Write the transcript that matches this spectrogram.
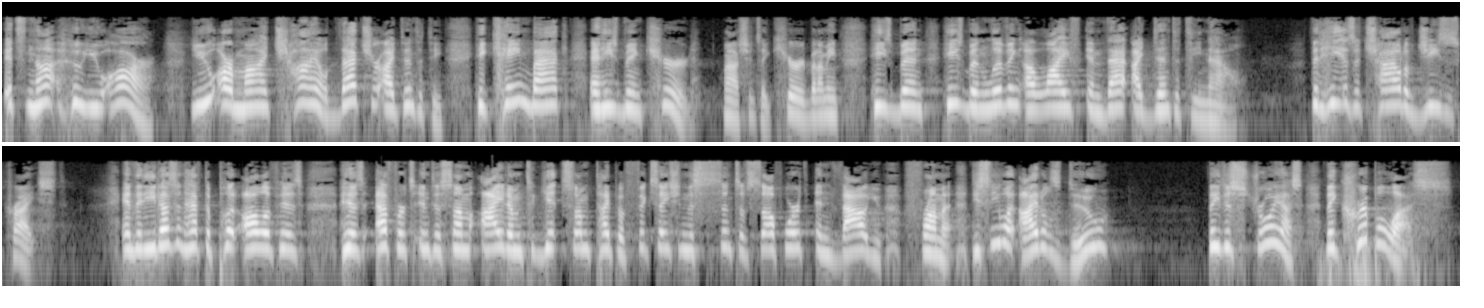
It's not who you are. You are my child. That's your identity. He came back and he's been cured. well, I shouldn't say cured, but I mean, he's been, he's been living a life in that identity now. That he is a child of Jesus Christ. And that he doesn't have to put all of his, his efforts into some item to get some type of fixation, this sense of self worth and value from it. Do you see what idols do? They destroy us. They cripple us.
